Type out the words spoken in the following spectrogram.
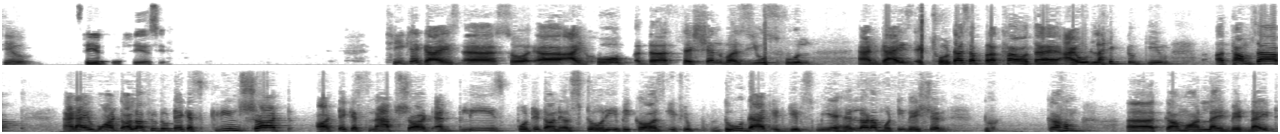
see you See you, sir. See you. See you. ठीक है गाइस सो आई होप द सेशन वाज यूजफुल एंड गाइस एक छोटा सा प्रथा होता है आई वुड लाइक टू गिव अ थम्स अप and I want all of you to take a screenshot or take a snapshot and please put it on your story because if you do that, it gives me a hell lot of motivation to come uh, come online midnight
